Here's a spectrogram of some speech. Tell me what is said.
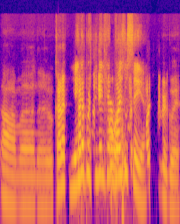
Ah, mano. O cara. E ainda cara por cima ele tem a voz do Ceia. Pode ter vergonha.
